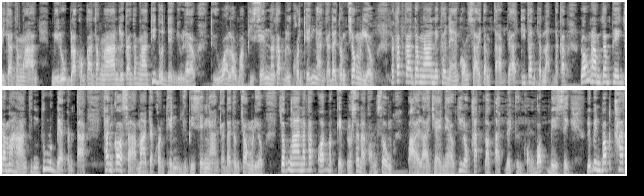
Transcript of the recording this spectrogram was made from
มีการทำงาน มีรูปลักษณ์ของการทำงาน หรือการทำงานที่โดดเด่นอยู่แล้ว ถือว่าเรามาพรีเซนต์นะครับหรือคอนเทนต์งานกันได้ทั้งช่องเดียวนะครับการทำงานในแขนงของสายต่างๆที่ที่ท่านถนัดนะครับร้องรำทำเพลงทำอาหารถึงทุกรูปแบบต่างๆ ท่านก็สามารถจะคอนเทนต์หรือพรีเซนต์งานกันได้ทั้งช่องเดียว จบงานนะครับออสมาเก็บลักษณะของทรงปลายลายชายแนวที่เราคัดเราตัดในกึ่งของบ๊อบเบสิกหรือเป็นบ๊อบคลาส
